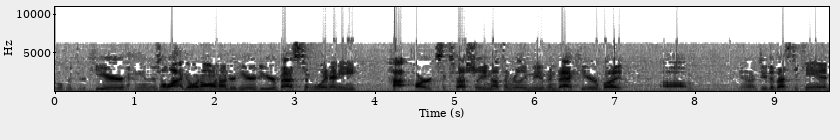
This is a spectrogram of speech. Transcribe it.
over through here. And there's a lot going on under here. Do your best to avoid any hot parts, especially. Nothing really moving back here, but um, you know, do the best you can.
